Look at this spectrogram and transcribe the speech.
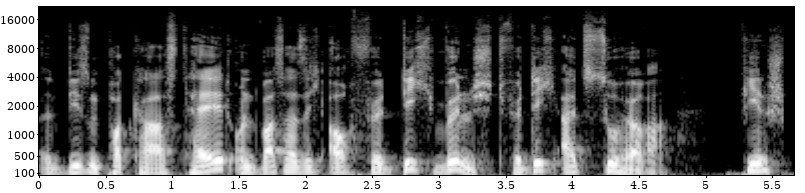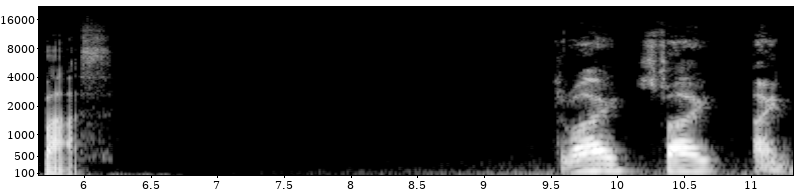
äh, diesem Podcast hält und was er sich auch für dich wünscht, für dich als Zuhörer. Viel Spaß! 3, 2, 1.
